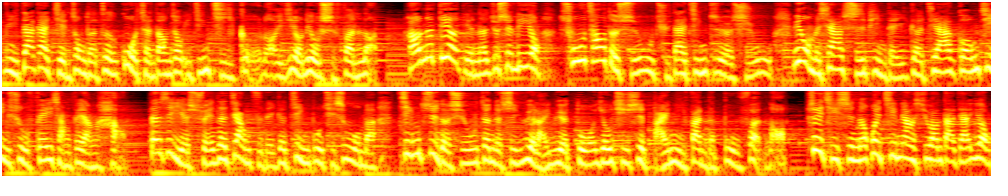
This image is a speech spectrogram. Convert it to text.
你大概减重的这个过程当中已经及格了，已经有六十分了。好，那第二点呢，就是利用粗糙的食物取代精致的食物，因为我们现在食品的一个加工技术非常非常好。但是也随着这样子的一个进步，其实我们精致的食物真的是越来越多，尤其是白米饭的部分哦。所以其实呢，会尽量希望大家用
